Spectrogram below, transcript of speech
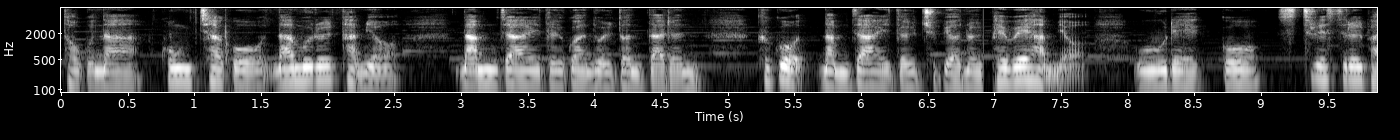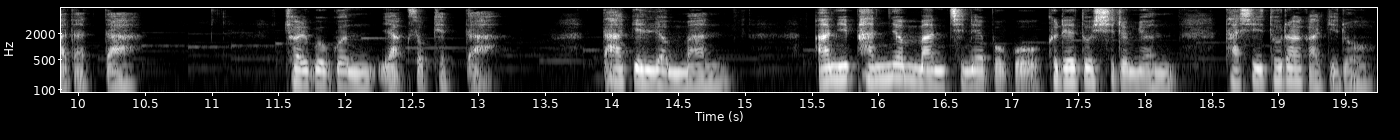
더구나 공차고 나무를 타며 남자아이들과 놀던 딸은 그곳 남자아이들 주변을 배회하며 우울해했고 스트레스를 받았다. 결국은 약속했다. 딱 1년만, 아니 반년만 지내보고 그래도 싫으면 다시 돌아가기로.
